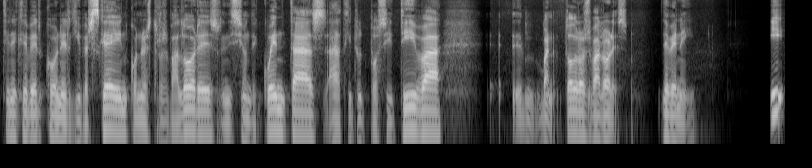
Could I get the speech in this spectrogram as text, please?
tiene que ver con el Giver's Gain, con nuestros valores, rendición de cuentas, actitud positiva, eh, bueno, todos los valores de BNI. Y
